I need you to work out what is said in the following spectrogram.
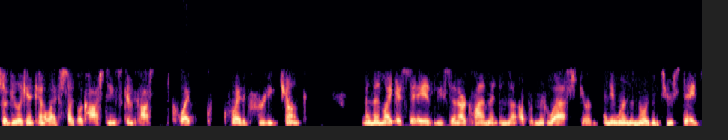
So if you're looking at kind of life cycle costing, it's going to cost quite quite a pretty chunk. And then, like I say, at least in our climate in the upper Midwest or anywhere in the northern two states,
